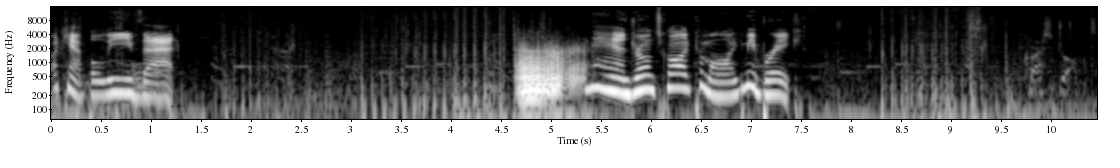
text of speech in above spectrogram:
I can't believe that. Man, drone squad, come on, give me a break. Crash dropped.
